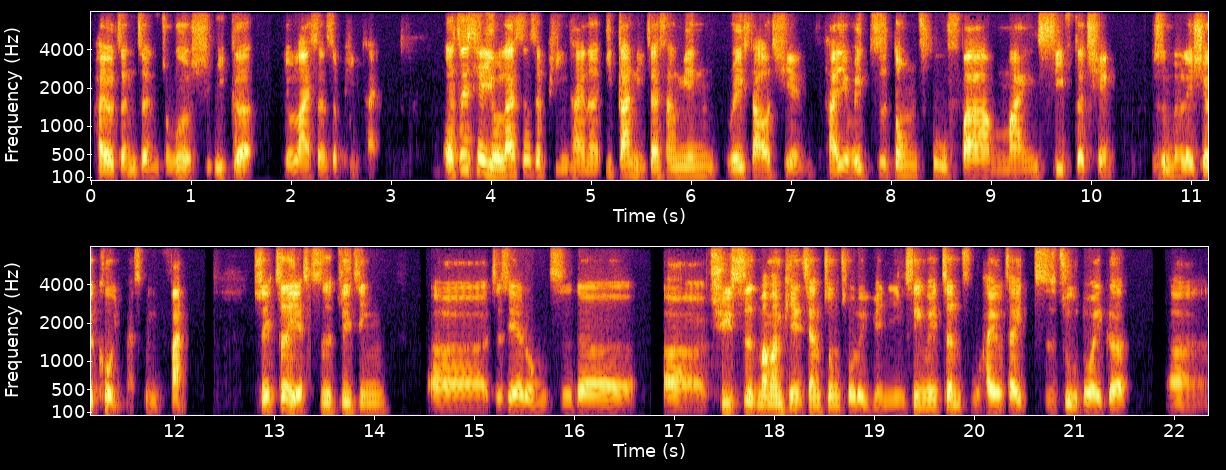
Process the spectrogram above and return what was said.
还有整整总共有十一个有 license 的平台。而这些有 license 的平台呢，一旦你在上面 raise 到钱，它也会自动触发 MySafe 的钱，就是 Malaysia Co Investment Fund。所以这也是最近呃这些融资的呃趋势慢慢偏向众筹的原因，是因为政府还有在资助多一个呃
